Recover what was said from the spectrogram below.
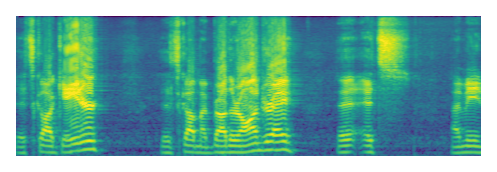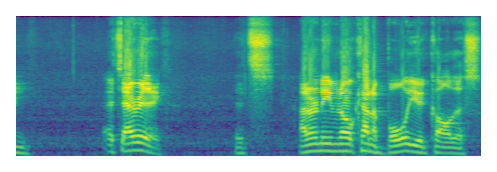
It's got Gator. It's got my brother Andre. It, it's I mean, it's everything. It's I don't even know what kind of bowl you'd call this,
